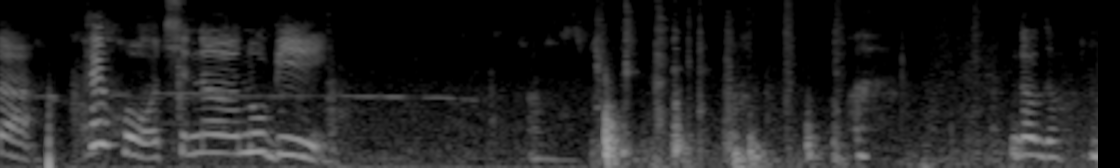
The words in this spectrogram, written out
子，很和气的奴婢。走走。这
